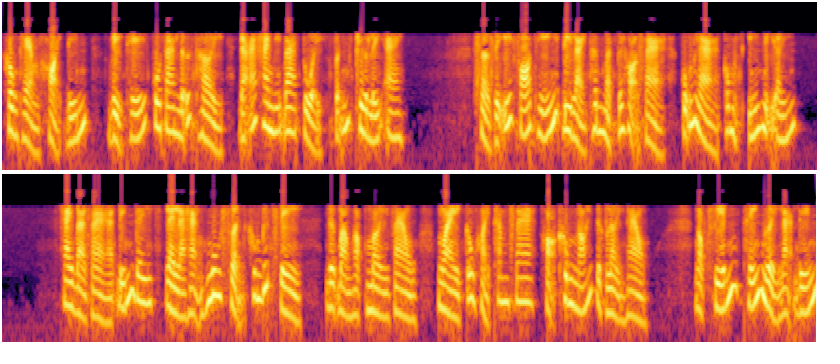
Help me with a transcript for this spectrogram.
không thèm hỏi đến, vì thế cô ta lỡ thời, đã 23 tuổi vẫn chưa lấy ai. Sở dĩ phó thí đi lại thân mật với họ già cũng là có một ý nghĩ ấy. Hai bà già đến đây lại là hạng ngu xuẩn không biết gì, được Bảo Ngọc mời vào, ngoài câu hỏi thăm gia họ không nói được lời nào. Ngọc Xuyến thấy người lạ đến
